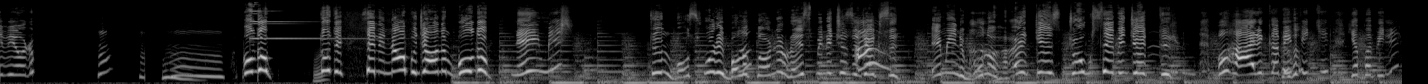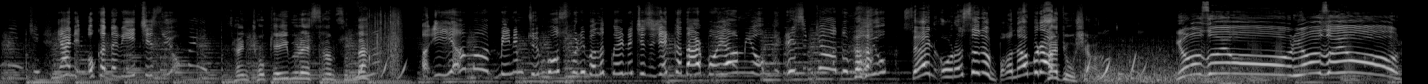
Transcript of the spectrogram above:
seviyorum. Hmm, buldum. Hı? Tuti senin ne yapacağını buldum. Neymiş? Tüm Bosfori balıklarının resmini çizeceksin. Eminim bunu herkes çok sevecektir. Bu harika bir fikir. Yapabilir miyim ki? Yani o kadar iyi çiziyor muyum? Sen çok iyi bir ressamsın da. Aa, iyi ama benim tüm Bosfori balıklarını çizecek kadar boyam yok. Resim kağıdım yok. Sen orasını bana bırak. Hadi uşağım. Yazıyor, yazıyor.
